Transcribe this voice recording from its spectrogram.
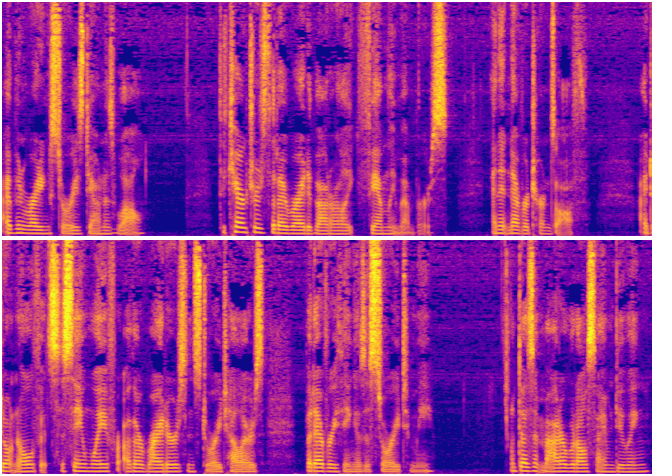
I've been writing stories down as well. The characters that I write about are like family members, and it never turns off. I don't know if it's the same way for other writers and storytellers, but everything is a story to me. It doesn't matter what else I am doing.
